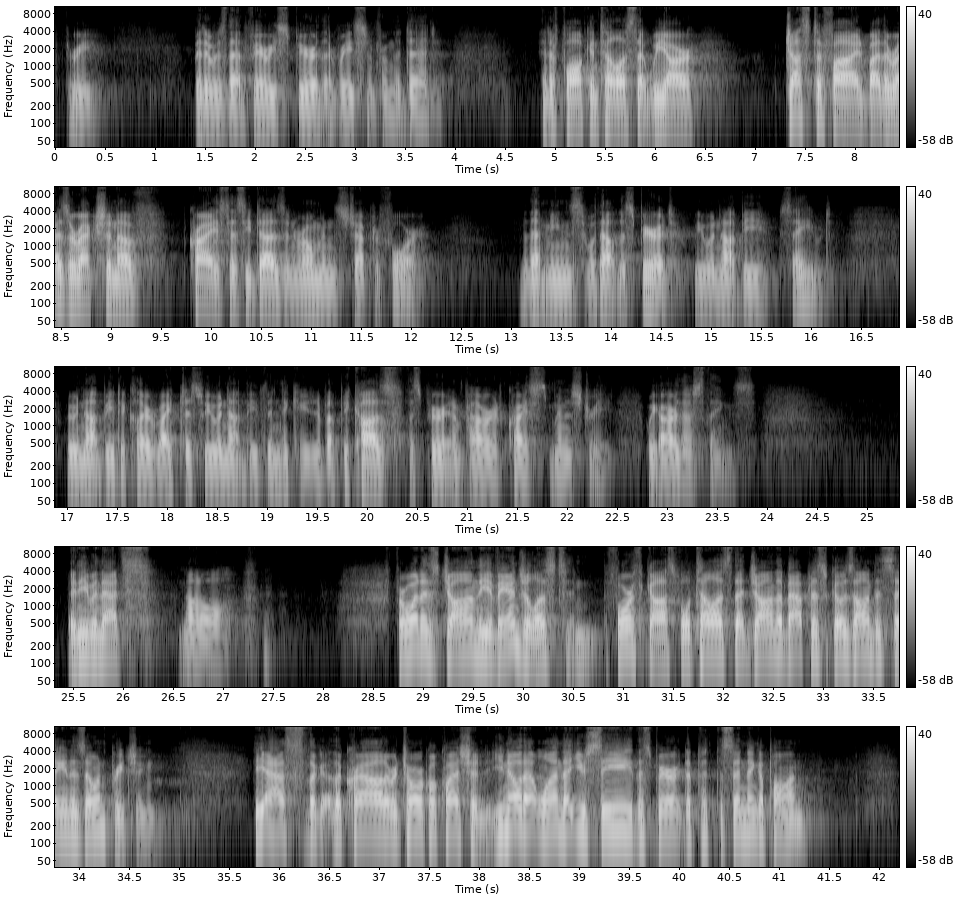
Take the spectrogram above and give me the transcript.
3. But it was that very Spirit that raised him from the dead. And if Paul can tell us that we are justified by the resurrection of Christ, as he does in Romans chapter 4, that means without the Spirit, we would not be saved we would not be declared righteous, we would not be vindicated, but because the Spirit empowered Christ's ministry, we are those things. And even that's not all. For what does John the evangelist in the fourth gospel tell us that John the Baptist goes on to say in his own preaching? He asks the, the crowd a rhetorical question. You know that one that you see the Spirit descending upon?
